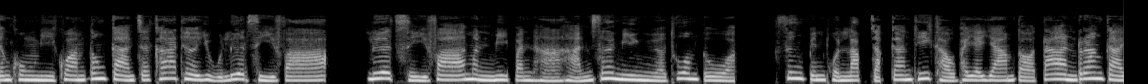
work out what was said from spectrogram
ยังคงมีความต้องการจะฆ่าเธออยู่เลือดสีฟ้า เลือดสีฟ้ามันมีปัญหาหันเซอร์มีเหงื่อท่วมตัว ซึ่งเป็นผลลัพธ์จากการที่เขาพยายามต่อต้านร่างกาย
